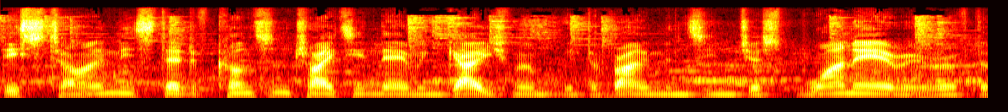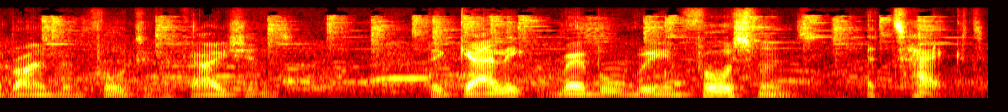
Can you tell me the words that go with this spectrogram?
This time, instead of concentrating their engagement with the Romans in just one area of the Roman fortifications, the Gallic rebel reinforcements attacked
